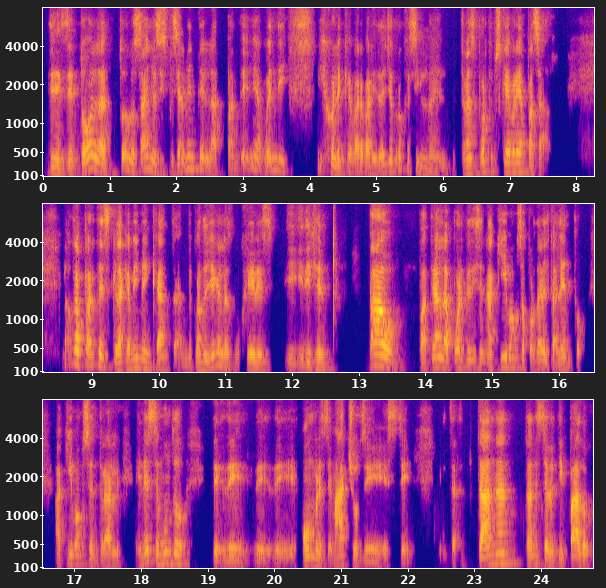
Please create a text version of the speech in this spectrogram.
desde todos los años, y especialmente la pandemia, Wendy. Híjole, qué barbaridad. Yo creo que sin el transporte, pues, ¿qué habría pasado? La otra parte es la que a mí me encanta, cuando llegan las mujeres y, y dicen, Pau, patean la puerta y dicen, aquí vamos a aportar el talento, aquí vamos a entrarle. En este mundo de, de, hombres, de machos, de este, tan, tan estereotipado,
